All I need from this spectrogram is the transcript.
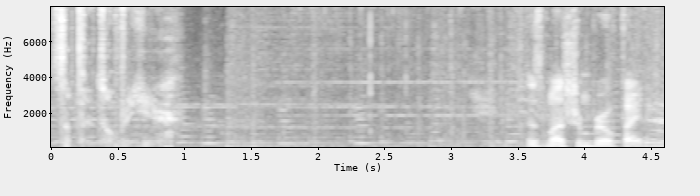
Something's over here. Is Mushroom Bro fighting?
